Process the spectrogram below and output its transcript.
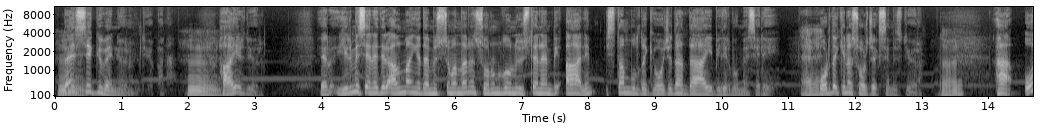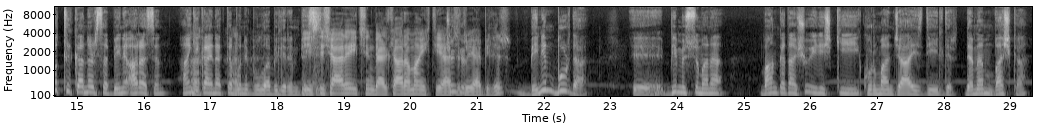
Hmm. Ben size güveniyorum diyor. Hmm. Hayır diyorum. Yani 20 senedir Almanya'da Müslümanların sorumluluğunu üstlenen bir alim İstanbul'daki hocadan daha iyi bilir bu meseleyi. Evet. Oradakine soracaksınız diyorum. Doğru. Ha o tıkanırsa beni arasın. Hangi ha, kaynakta ha. bunu bulabilirim desin. Bir istişare için belki arama ihtiyacı Çünkü duyabilir. Benim burada e, bir Müslümana bankadan şu ilişkiyi kurman caiz değildir demem başka.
